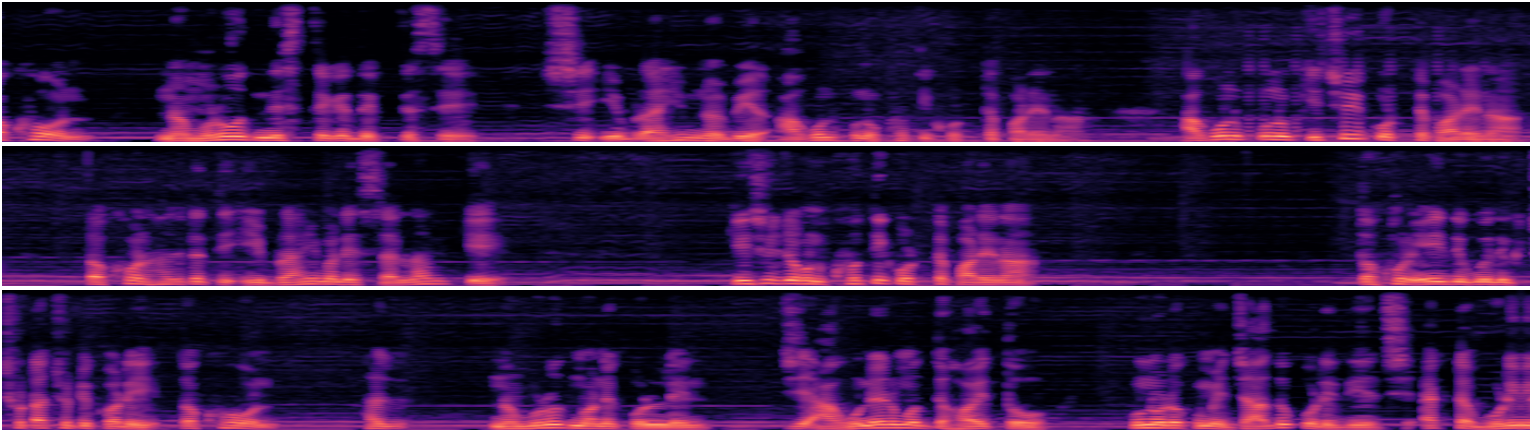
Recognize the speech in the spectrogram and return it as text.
তখন নমরুদ নিচ থেকে দেখতেছে সে ইব্রাহিম নবীর আগুন কোনো ক্ষতি করতে পারে না, আগুন কোনো কিছুই করতে পারে না। তখন হজরত ইব্রাহিম আলী সাল্লামকে কিছু যখন ক্ষতি করতে পারে না, তখন এই দিক ওই দিক ছোটাছুটি করে, তখন নমরুদ মনে করলেন যে আগুনের মধ্যে হয়তো কোনো রকমের জাদু করে দিয়েছে। একটা বুড়ি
